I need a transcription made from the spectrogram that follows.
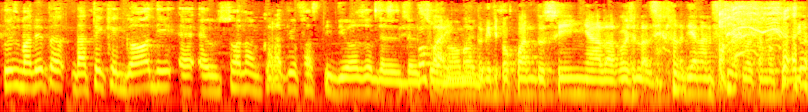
Kuzma detto da te che godi è, è, un suono ancora più fastidioso del, del può suo fare nome. in modo che tipo quando segna la voce la, la l'anziano lo così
